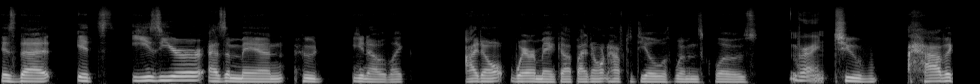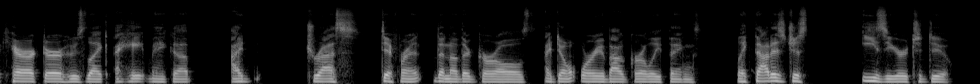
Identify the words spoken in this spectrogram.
is that it's easier as a man who, you know, like I don't wear makeup, I don't have to deal with women's clothes Right. to have a character who's like, I hate makeup, I dress different than other girls, I don't worry about girly things. Like that is just easier to do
